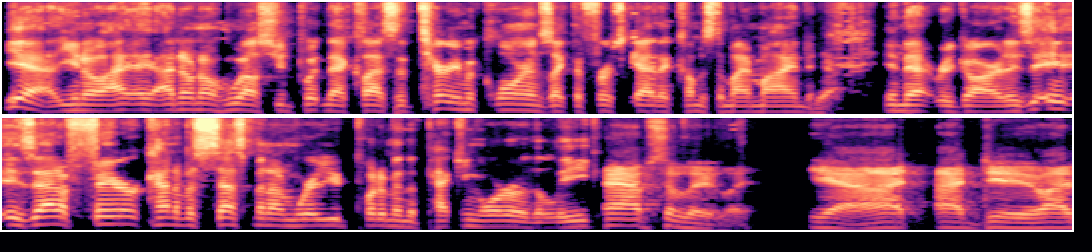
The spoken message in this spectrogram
yeah, you know, I, I don't know who else you'd put in that class. Terry McLaurin's like the first guy that comes to my mind yeah. in that regard. Is is that a fair kind of assessment on where you'd put him in the pecking order of the league? Absolutely. Yeah, I I do. I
